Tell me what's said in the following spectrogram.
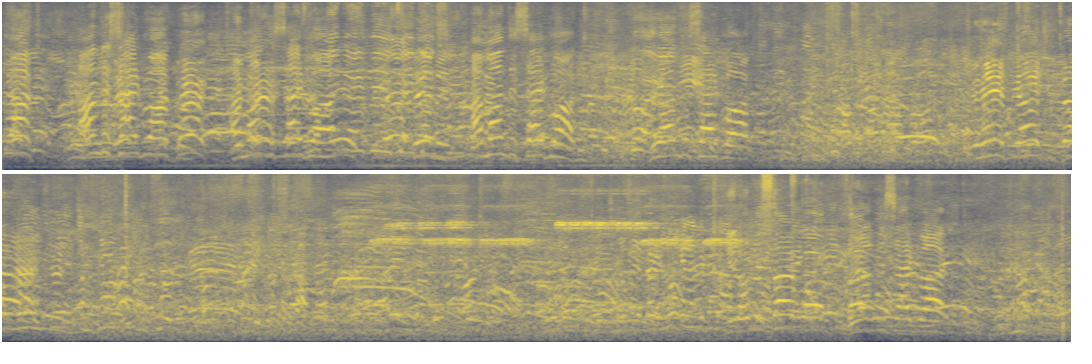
sidewalk. On the sidewalk. I'm on the sidewalk. I'm on the sidewalk. We're on the sidewalk. Your hands behind your back. Get on the sidewalk. We're on the sidewalk.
